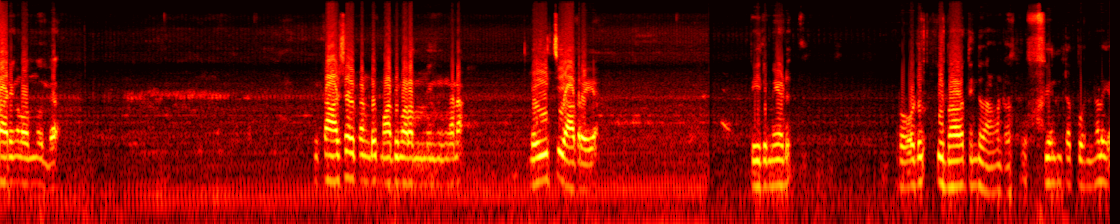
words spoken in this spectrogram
കാര്യങ്ങളോ ഒന്നുമില്ല ഈ കാഴ്ചകൾ കണ്ട് മാറ്റി ഇങ്ങനെ ലയിച്ച് യാത്ര ചെയ്യാം തിരുമേട് റോഡ് വിഭാഗത്തിന്റെതാണ് കേട്ടോ എന്റെ പൊന്നളിയ.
